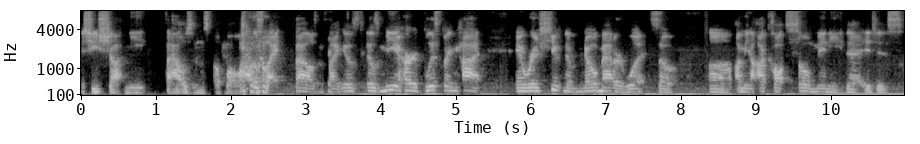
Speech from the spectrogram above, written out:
and she shot me thousands of balls, like thousands. Like it was, it was me and her blistering hot, and we're shooting them no matter what. So, uh, I mean, I caught so many that it just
